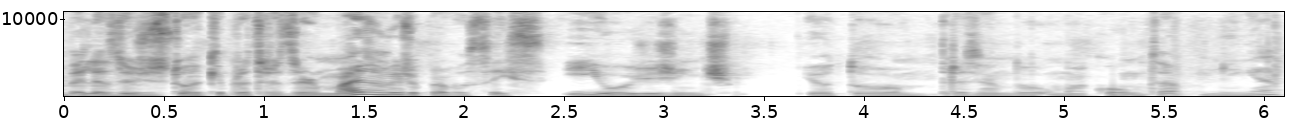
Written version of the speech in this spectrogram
beleza? Hoje estou aqui para trazer mais um vídeo para vocês. E hoje, gente, eu tô trazendo uma conta minha.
